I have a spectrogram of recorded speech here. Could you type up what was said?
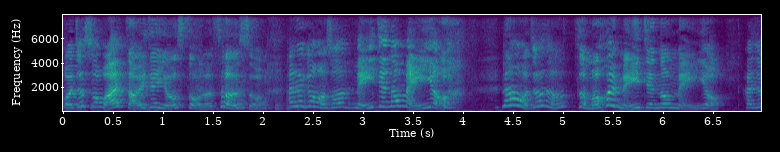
我就说：“我要找一间有锁的厕所。”他就跟我说：“每一间都没有。”然后我就想说：“怎么会每一间都没有？”他就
